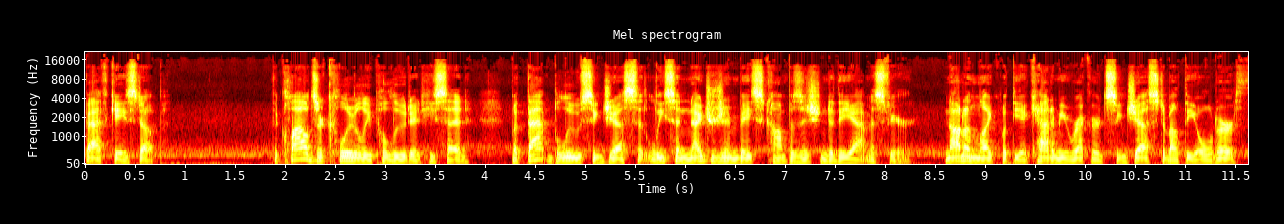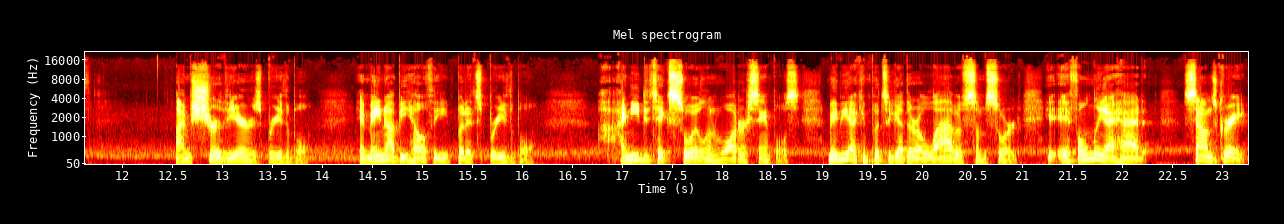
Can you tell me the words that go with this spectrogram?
Bath gazed up. The clouds are clearly polluted, he said, but that blue suggests at least a nitrogen based composition to the atmosphere, not unlike what the Academy records suggest about the old Earth. I'm sure the air is breathable. It may not be healthy, but it's breathable. I need to take soil and water samples. Maybe I can put together a lab of some sort. If only I had. Sounds great,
